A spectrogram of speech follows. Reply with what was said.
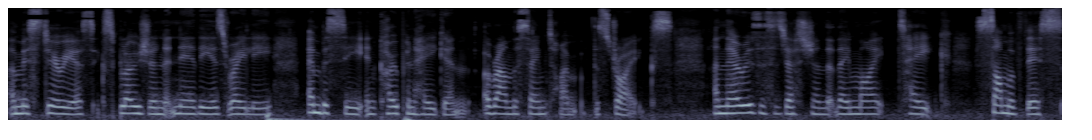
a mysterious explosion near the Israeli embassy in Copenhagen around the same time of the strikes. And there is a suggestion that they might take some of this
